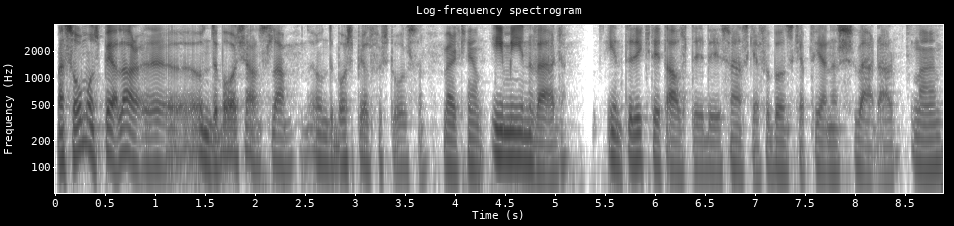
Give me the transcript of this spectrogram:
Men som hon spelar, eh, underbar känsla, underbar spelförståelse. Verkligen. I min värld inte riktigt alltid i svenska förbundskapteners världar. Nej.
